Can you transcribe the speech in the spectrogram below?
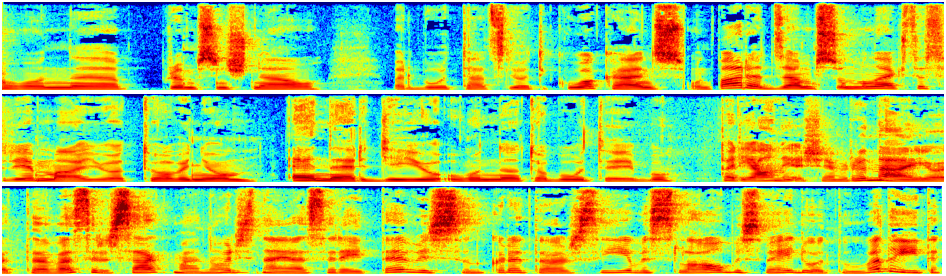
un, uh, protams, viņš nav varbūt tāds ļoti kokains un paredzams, un man liekas, tas ir iemājot to viņu enerģiju un uh, to būtību. Par jauniešiem runājot, vasaras sākumā norisinājās arī tevis un kurators Ievas Laubas veidot un vadīta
